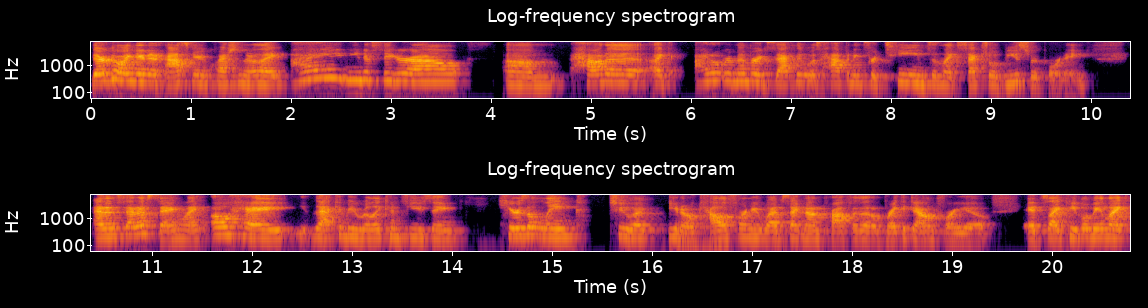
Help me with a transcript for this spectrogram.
they're going in and asking a question. They're like i need to figure out um, how to like i don't remember exactly what was happening for teens and like sexual abuse reporting. And instead of saying like oh hey that can be really confusing. Here's a link to a you know california website nonprofit that'll break it down for you. It's like people being like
